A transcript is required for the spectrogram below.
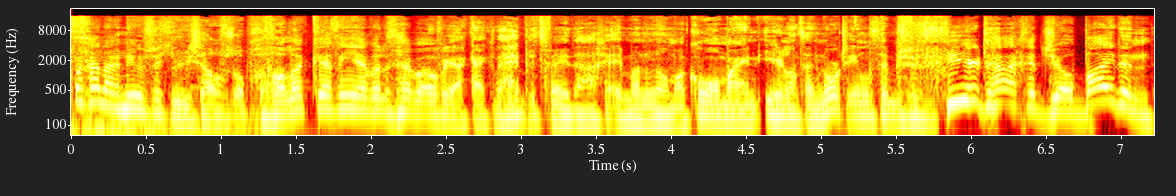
We gaan naar het nieuws dat jullie zelf is opgevallen. Kevin, jij wil het hebben over... Ja, kijk, wij hebben twee dagen Emmanuel Macron... maar in Ierland en Noord-Ierland hebben ze vier dagen Joe Biden.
